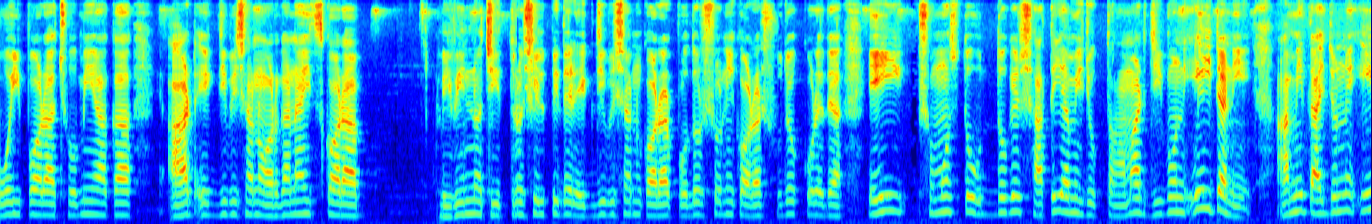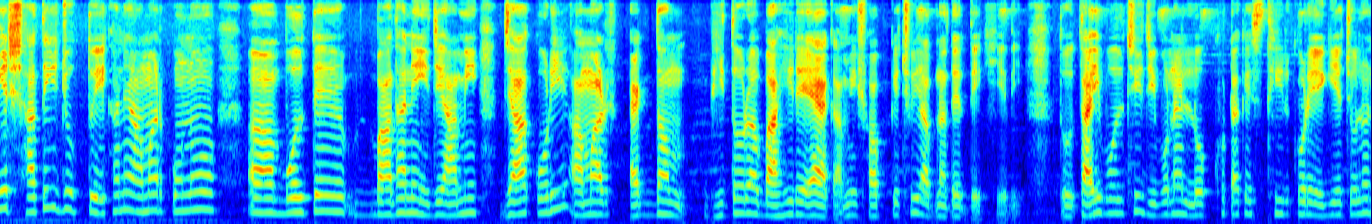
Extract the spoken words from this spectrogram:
বই পড়া, ছবি আঁকা আর্ট এক্সিবিশন অর্গানাইজ করা, বিভিন্ন চিত্রশিল্পীদের এক্সিবিশন করার, প্রদর্শনী করার সুযোগ করে দেওয়া এই সমস্ত উদ্যোগের সাথেই আমি যুক্ত। আমার জীবন এইটা নিয়ে। আমি তাই জন্য এর সাথেই যুক্ত। এখানে আমার কোনো বলতে বাধা নেই যে আমি যা করি আমার একদম ভিতর বাহিরে এক, আমি সব কিছুই আপনাদের দেখিয়ে দিই। তো তাই বলছি, জীবনের লক্ষ্যটাকে স্থির করে এগিয়ে চলুন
